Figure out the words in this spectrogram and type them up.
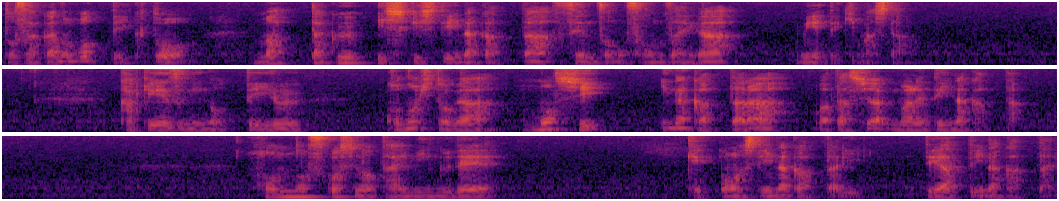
と遡っていくと全く意識していなかった先祖の存在が見えてきました。家系図に載っているこの人がもしいなかったら私は生まれていなかった。ほんの少しのタイミングで結婚していなかったり出会っていなかったり。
